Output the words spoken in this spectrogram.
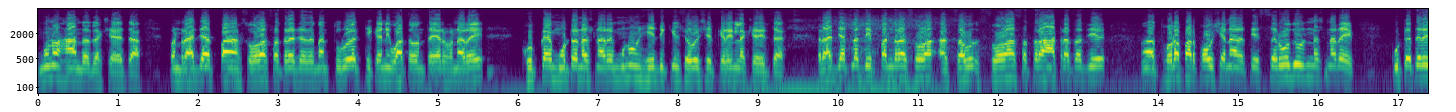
म्हणून हा अंदाज लक्षात यायचा पण राज्यात पा- सोळा सतराच्या दरम्यान तुरळक ठिकाणी वातावरण तयार होणार आहे. खूप काही मोठं नसणार आहे म्हणून हे देखील सर्व शेतकऱ्यांनी लक्षात यायचं राज्यातला ते पंधरा सोळा सोळा सतरा अठराचा जे थोडाफार पाऊस येणार आहे, ते सर्वदूर नसणार आहे. कुठंतरी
